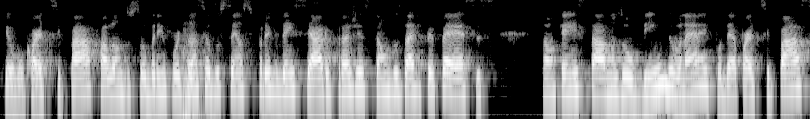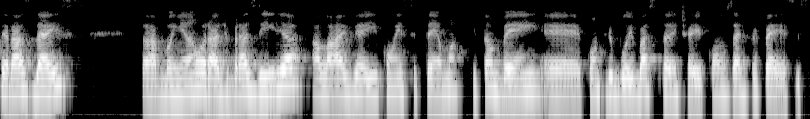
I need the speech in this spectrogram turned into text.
que eu vou participar, falando sobre a importância do censo previdenciário para a gestão dos RPPS. Então, quem está nos ouvindo, né, e puder participar, será às 10 da manhã, horário de Brasília, a live aí com esse tema, que também é, contribui bastante aí com os RPPS.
